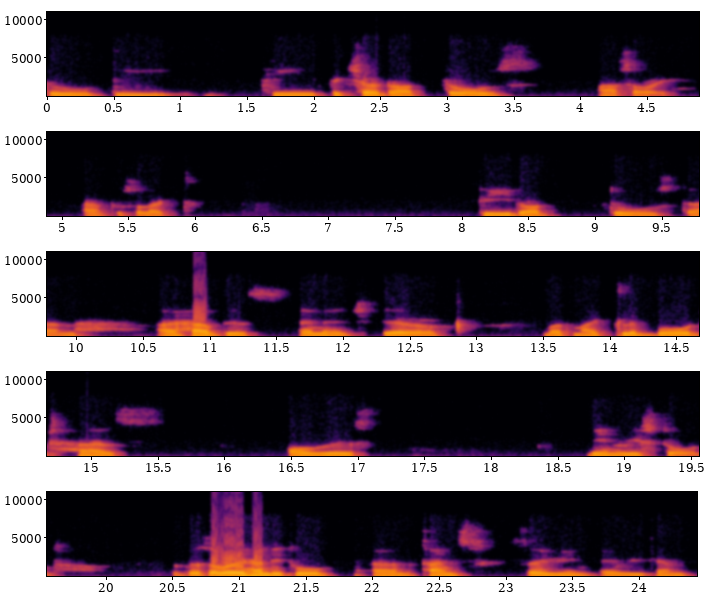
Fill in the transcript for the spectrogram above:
do dp picture dot those. Ah sorry. I have to select p dot those. Then I have this image there but my clipboard has always been restored. This is a very handy tool and time saving and we can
